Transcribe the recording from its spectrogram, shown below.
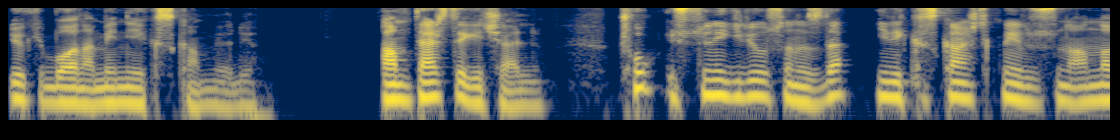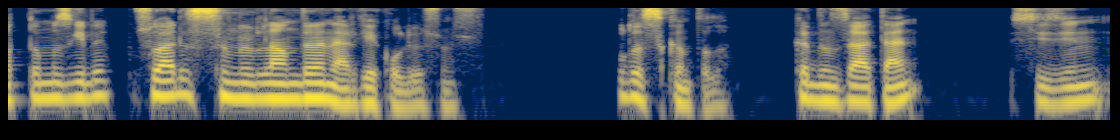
Diyor ki bu adam beni niye kıskanmıyor diyor. Tam tersi de geçerli. Çok üstüne gidiyorsanız da yine kıskançlık mevzusunu anlattığımız gibi bu sefer de sınırlandıran erkek oluyorsunuz. Bu da sıkıntılı. Kadın zaten sizin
